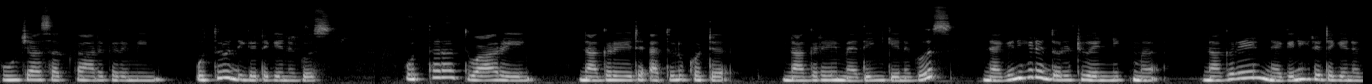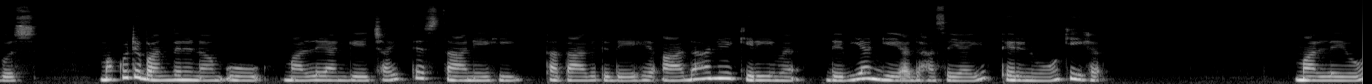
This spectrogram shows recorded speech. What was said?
පූජා සත්කාර කරමින් උතුරු දිගටගෙන ගොස්. උත්තර ద్వාරයෙන් නගරයට ඇතුළු කොට නගරයේ මැදින් ගෙන ගොස්. නැගෙනහිර දොරටුවෙන් නික්ම නගරයෙන් නැගෙනහිරටගෙන ගොස්. මකුට බන්ධන නම් වූ මල්ලයන්ගේ චෛත්‍ය ස්ථානයේහි තථාගත දේහය ආදානය කිරීම දෙවියන්ගේ අදහසයයි තෙරණුවෝ කීහ. මල්ලයෝ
